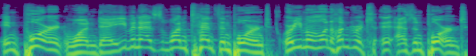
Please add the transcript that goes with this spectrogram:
important one day, even as one tenth important, or even one hundredth as important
